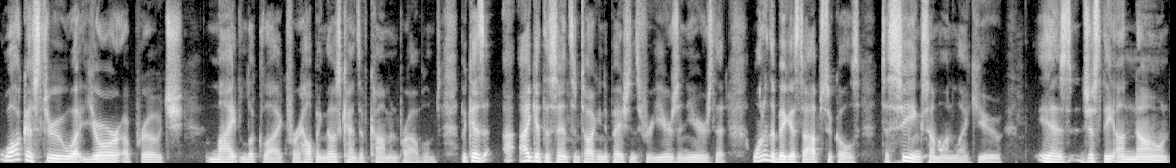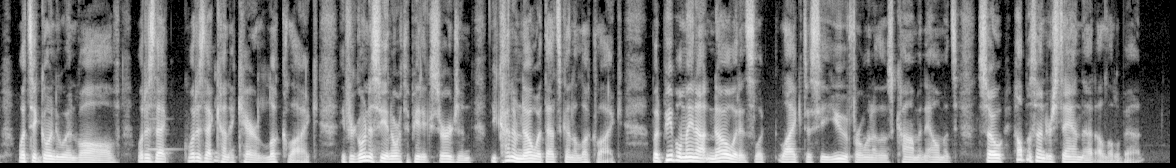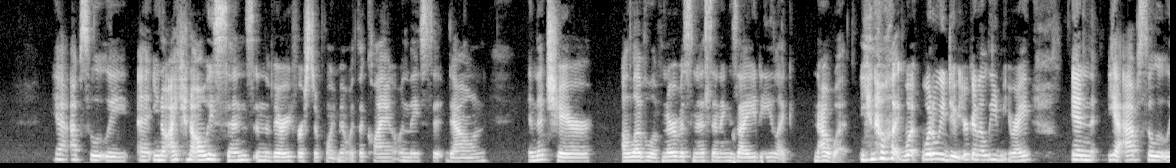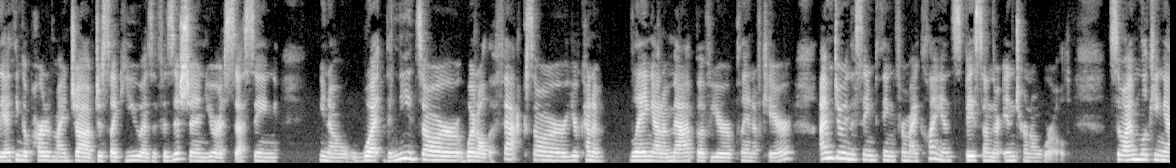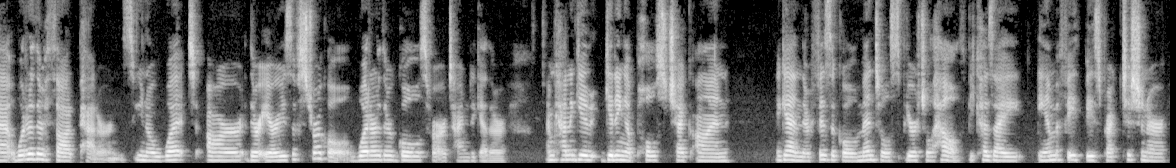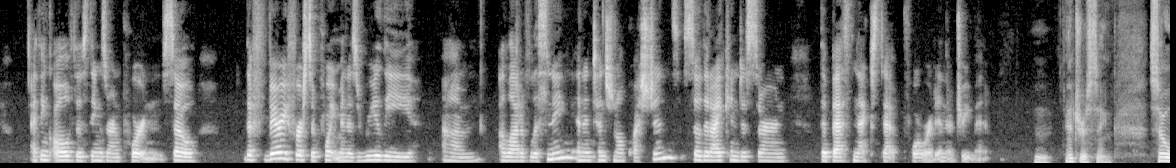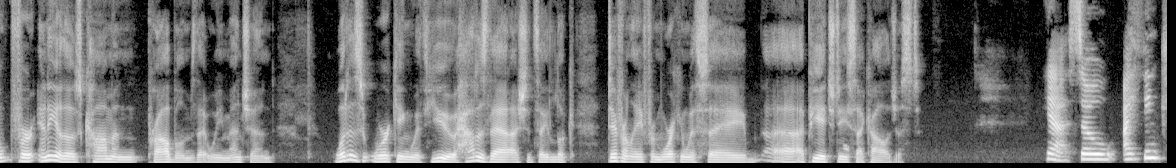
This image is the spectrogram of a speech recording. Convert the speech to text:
Walk us through what your approach might look like for helping those kinds of common problems. Because I get the sense in talking to patients for years and years that one of the biggest obstacles to seeing someone like you is just the unknown. What's it going to involve? What is that what does that kind of care look like? If you're going to see an orthopedic surgeon, you kind of know what that's going to look like. But people may not know what it's look like to see you for one of those common ailments. So help us understand that a little bit. Yeah, absolutely. And you know, I can always sense in the very first appointment with a client when they sit down in the chair a level of nervousness and anxiety like now what? You know, like what what do we do? You're going to lead me, right? and yeah absolutely i think a part of my job just like you as a physician you're assessing you know what the needs are what all the facts are you're kind of laying out a map of your plan of care i'm doing the same thing for my clients based on their internal world so i'm looking at what are their thought patterns you know what are their areas of struggle what are their goals for our time together i'm kind of give, getting a pulse check on again their physical mental spiritual health because i am a faith based practitioner, I think all of those things are important. So the very first appointment is really um, a lot of listening and intentional questions so that I can discern the best next step forward in their treatment. Hmm. Interesting. So, for any of those common problems that we mentioned, what is working with you? How does that, I should say, look differently from working with, say, a PhD psychologist? Yeah. So I think,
